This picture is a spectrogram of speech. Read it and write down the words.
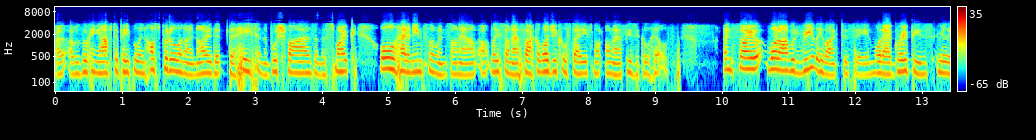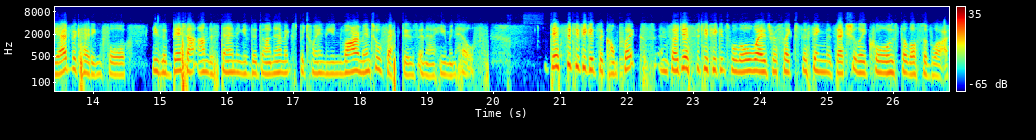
I, I, was looking after people in hospital and I know that the heat and the bushfires and the smoke all had an influence on our, at least on our psychological state, if not on our physical health. And so what I would really like to see and what our group is really advocating for is a better understanding of the dynamics between the environmental factors and our human health death certificates are complex, and so death certificates will always reflect the thing that's actually caused the loss of life.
